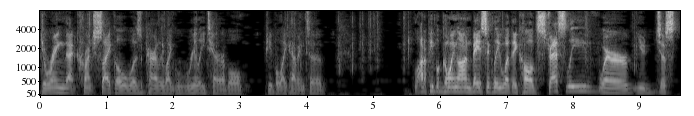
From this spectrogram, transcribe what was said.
during that crunch cycle was apparently like really terrible. People like having to, a lot of people going on basically what they called stress leave, where you just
